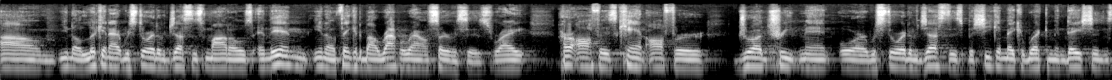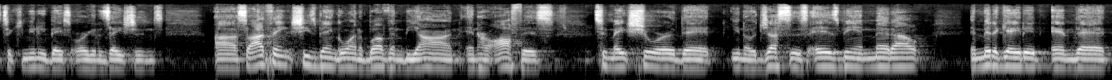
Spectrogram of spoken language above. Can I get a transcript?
Um, you know, looking at restorative justice models, and then you know, thinking about wraparound services. Right, her office can't offer drug treatment or restorative justice, but she can make recommendations to community-based organizations. Uh, so I think she's been going above and beyond in her office to make sure that you know justice is being met out and mitigated, and that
